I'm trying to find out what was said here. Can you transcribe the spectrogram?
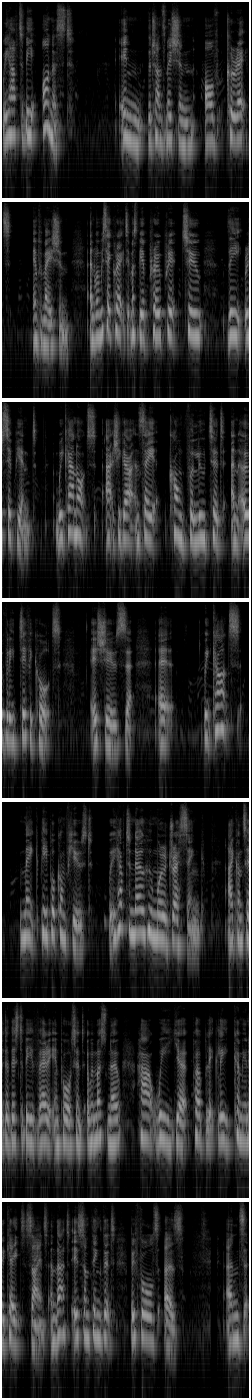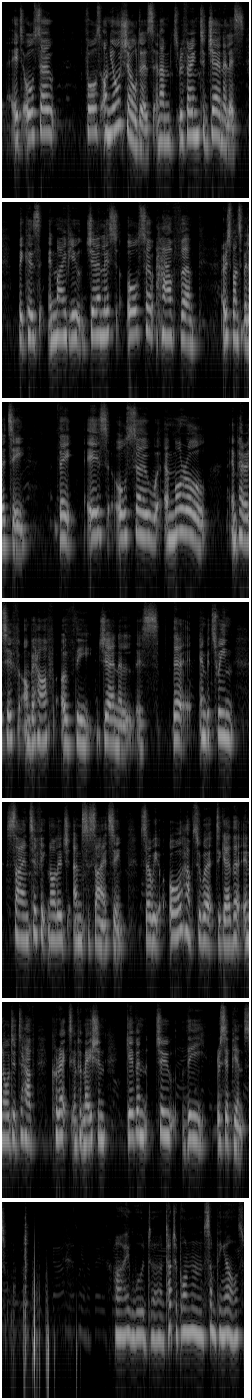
We have to be honest in the transmission of correct information. And when we say correct, it must be appropriate to the recipient. We cannot actually go out and say convoluted and overly difficult issues. Uh, we can't make people confused. We have to know whom we're addressing. I consider this to be very important, and we must know how we uh, publicly communicate science. And that is something that befalls us. And it also falls on your shoulders, and I'm referring to journalists, because in my view, journalists also have um, a responsibility. There is also a moral imperative on behalf of the journalists. They're in between scientific knowledge and society. So we all have to work together in order to have correct information given to the recipients. I would uh, touch upon something else.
